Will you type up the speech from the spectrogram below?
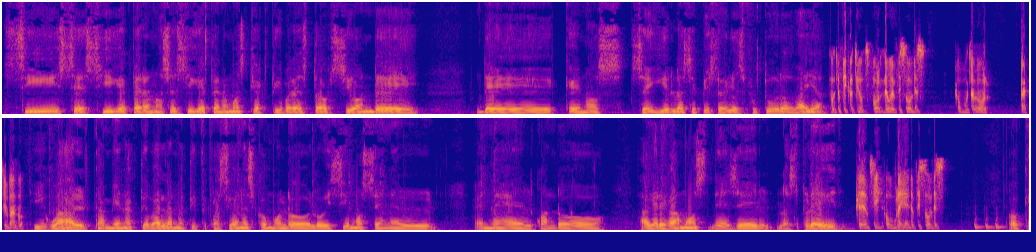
sí se sigue, pero no se sigue. Tenemos que activar esta opción de, de que nos seguir los episodios futuros, vaya. notificaciones por episodios, computador, activado, Igual también activar las notificaciones como lo, lo hicimos en el, en el, cuando agregamos desde el- los play. creo 5 Omblien episodios, Ok,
